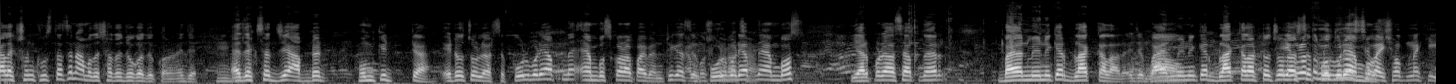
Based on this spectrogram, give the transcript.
কালেকশন খুঁজতেছেন আমাদের সাথে যোগাযোগ করেন। এই যে অ্যাজেক্সার যে আপডেট হোম কিটটা এটাও চলে আসছে। ফুল বডি আপনি অ্যাম্বস করা পাবেন ঠিক আছে? ফুল বডি আচ্ছা। আপনি অ্যাম্বস এরপরে আছে আপনার বায়ান মিউনিকের ব্ল্যাক কালার এই যে বায়ান মিউনিকের ব্ল্যাক কালারটা চলে আসছে তো ফুল বডি আসছে ভাই সব নাকি?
